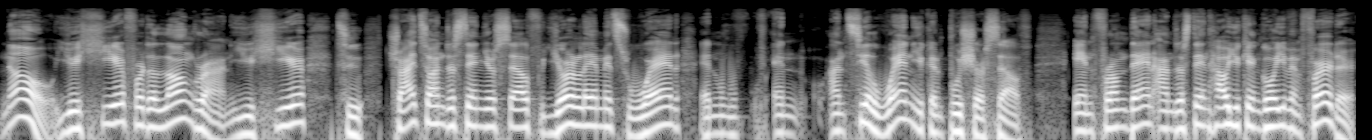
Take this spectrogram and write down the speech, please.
no, you're here for the long run. You're here to try to understand yourself, your limits, when and and until when you can push yourself. And from then understand how you can go even further.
